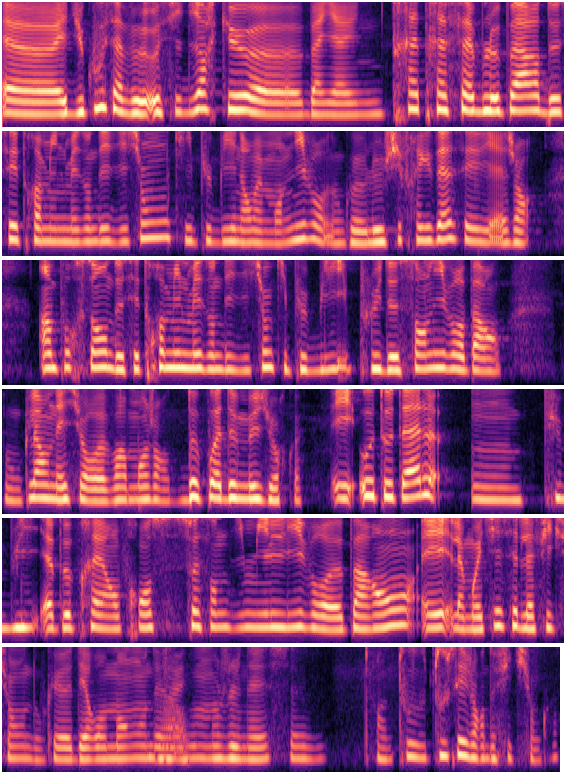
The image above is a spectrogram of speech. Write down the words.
Euh, et du coup, ça veut aussi dire que euh, bah, y a une très très faible part de ces 3000 maisons d'édition qui publient énormément de livres. Donc euh, le chiffre exact, c'est il y a genre 1% de ces 3000 maisons d'édition qui publient plus de 100 livres par an. Donc là, on est sur euh, vraiment genre deux poids, deux mesures. Quoi. Et au total, on publie à peu près en France 70 000 livres par an et la moitié, c'est de la fiction. Donc des romans, des Ouais. romans jeunesse, enfin tous ces genres de fiction. Quoi.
